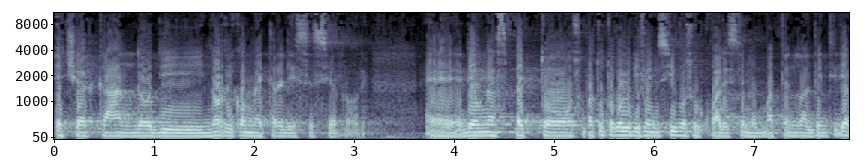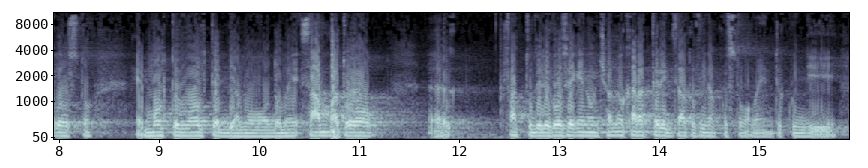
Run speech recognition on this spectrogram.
e cercando di non ricommettere gli stessi errori. Ed è un aspetto, soprattutto quello difensivo, sul quale stiamo battendo dal 20 di agosto e molte volte abbiamo sabato eh, fatto delle cose che non ci hanno caratterizzato fino a questo momento e quindi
